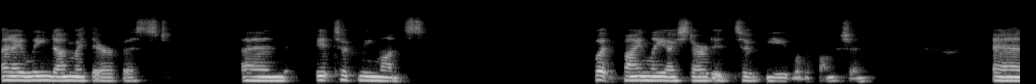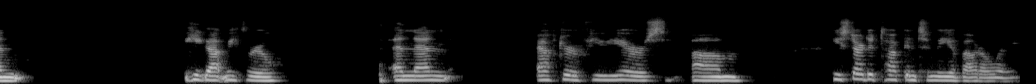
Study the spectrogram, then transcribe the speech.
And I leaned on my therapist, and it took me months. But finally, I started to be able to function. And he got me through. And then after a few years, um, he started talking to me about OA,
